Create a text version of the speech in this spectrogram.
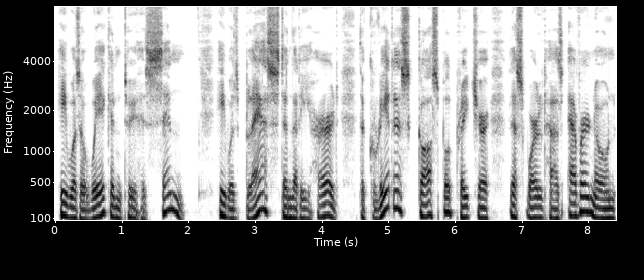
He was awakened to his sin. He was blessed in that he heard the greatest gospel preacher this world has ever known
